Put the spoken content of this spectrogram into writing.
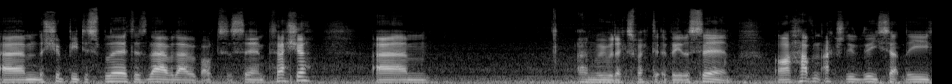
Um, they should be displayed as there or thereabouts the same pressure. Um, and we would expect it to be the same. I haven't actually reset the,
